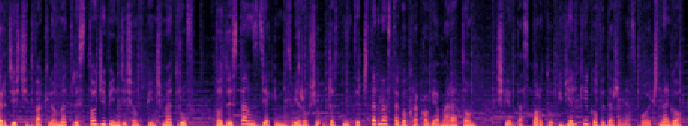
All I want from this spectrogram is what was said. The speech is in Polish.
42 km 195 metrów. To dystans, z jakim zmierzą się uczestnicy 14 Krakowia Maraton, święta sportu i wielkiego wydarzenia społecznego.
